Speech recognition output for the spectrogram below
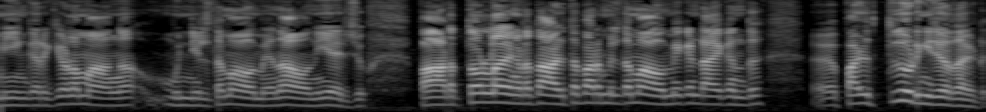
മീൻകറിക്കുള്ള മാങ്ങ മുന്നിലത്തെ മാവുമേന്നാവുമെന്ന് വിചാരിച്ചു. പാടത്തുള്ള ഞങ്ങളുടെ താഴത്തെ പറമ്പിലത്തെ മാവുമയൊക്കെ ഉണ്ടായേക്കുന്നത് പഴുത്തു തുടങ്ങി ചെറുതായിട്ട്.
